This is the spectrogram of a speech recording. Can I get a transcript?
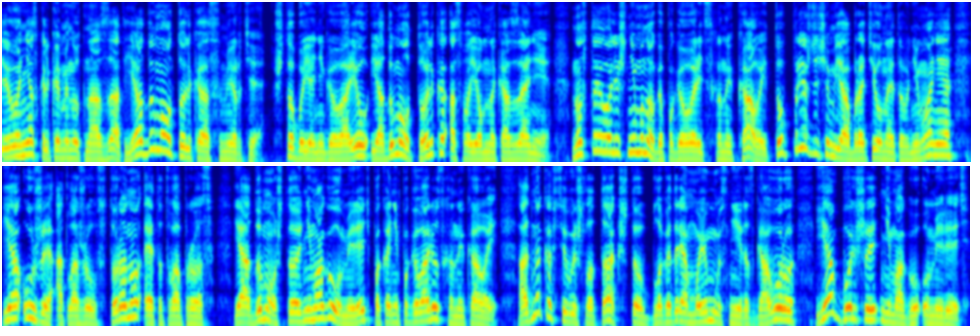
Всего несколько минут назад я думал только о смерти. Что бы я ни говорил, я думал только о своем наказании. Но стоило лишь немного поговорить с Ханекавой, то прежде чем я обратил на это внимание, я уже отложил в сторону этот вопрос. Я думал, что не могу умереть, пока не поговорю с Ханекавой. Однако все вышло так, что благодаря моему с ней разговору, я больше не могу умереть.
